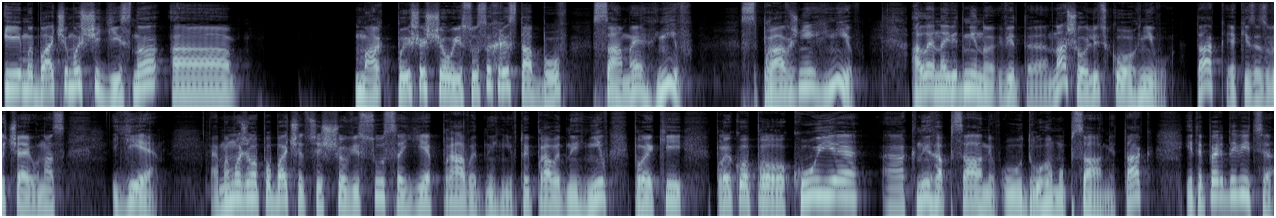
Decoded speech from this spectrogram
І ми бачимо, що дійсно а, Марк пише, що у Ісуса Христа був саме гнів, справжній гнів. Але на відміну від е, нашого людського гніву, так, який зазвичай у нас є. Е, ми можемо побачити, що в Ісуса є праведний гнів, той праведний гнів, про який, про якого пророкує е, книга псалмів у другому псалмі. так? І тепер дивіться,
